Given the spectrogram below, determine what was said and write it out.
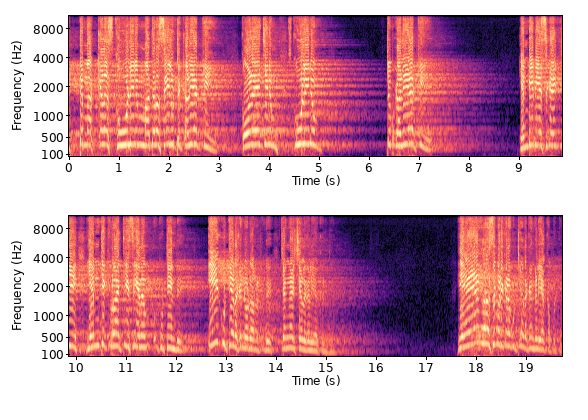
എട്ട് മക്കളെ സ്കൂളിലും മദ്രസയിലിട്ട് കളിയാക്കി കോളേജിലും സ്കൂളിലും കളിയാക്കി. എം ബി ബി എസ് കഴിഞ്ഞ് എം ഡിക്ക് പ്രാക്ടീസ് ചെയ്യുന്ന കുട്ടിയുണ്ട്. ഈ കുട്ടിയടക്കം എന്നോട് പറഞ്ഞിട്ടുണ്ട് ചങ്ങാഴ്ചകൾ കളിയാക്കുന്നുണ്ട്. ഏഴാം ക്ലാസ് പഠിക്കുന്ന കുട്ടിയടക്കം കളിയാക്കപ്പെട്ടു.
